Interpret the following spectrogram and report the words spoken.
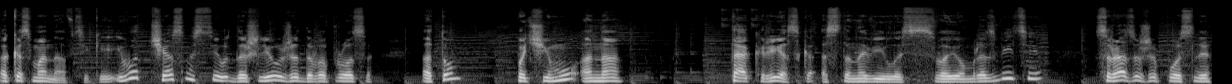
о космонавтике. И вот, в частности, дошли уже до вопроса о том, почему она так резко остановилась в своем развитии сразу же после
